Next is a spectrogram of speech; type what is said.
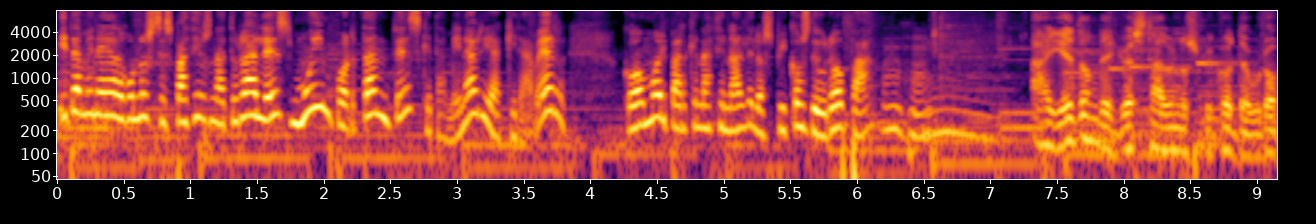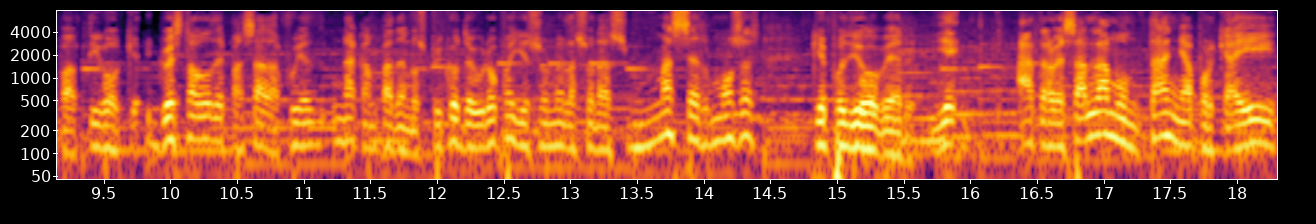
Y también hay algunos espacios naturales muy importantes que también habría que ir a ver, como el Parque Nacional de los Picos de Europa. Ahí es donde yo he estado en los picos de Europa. Digo que yo he estado de pasada, fui a una acampada en los picos de Europa y es una de las zonas más hermosas que he podido ver. Y eh, atravesar la montaña, porque hay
